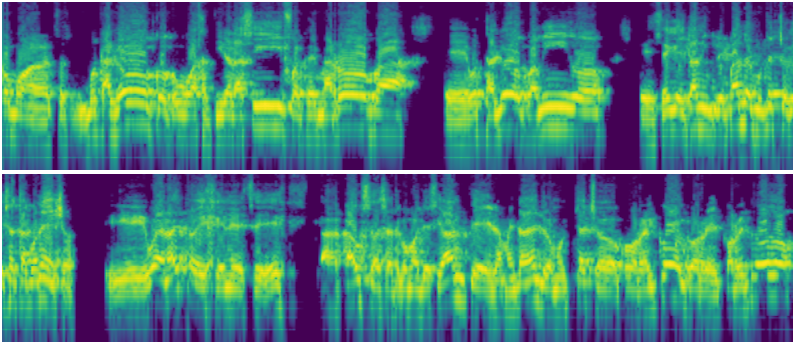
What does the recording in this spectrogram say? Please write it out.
cómo vos estás loco, cómo vas a tirar así, fue a caerme ropa, eh, vos estás loco, amigo. Eh, sé que están increpando al muchacho que ya está con ellos. Y bueno, esto es, es, a causa, ya como te decía antes, lamentablemente los muchachos corren alcohol, corre, corre todo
